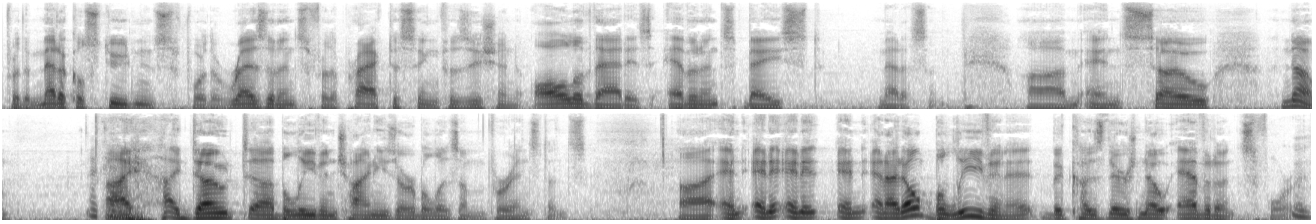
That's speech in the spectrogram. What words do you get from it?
for the medical students, for the residents, for the practicing physician, all of that is evidence based medicine. Um, and so, no, Okay. I, I don't uh, believe in Chinese herbalism, for instance. Uh, and, and, and, it, and, and I don't believe in it because there's no evidence for it.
